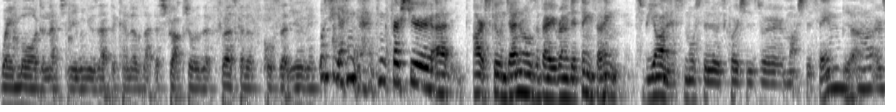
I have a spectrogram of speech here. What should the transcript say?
way more than actually when you was at the kind of like the structure of the first kind of courses at uni. Well, see, I think I think first year at art school in general is a very rounded thing. So I think, to be honest, most of those courses were much the same Yeah. in a lot of,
